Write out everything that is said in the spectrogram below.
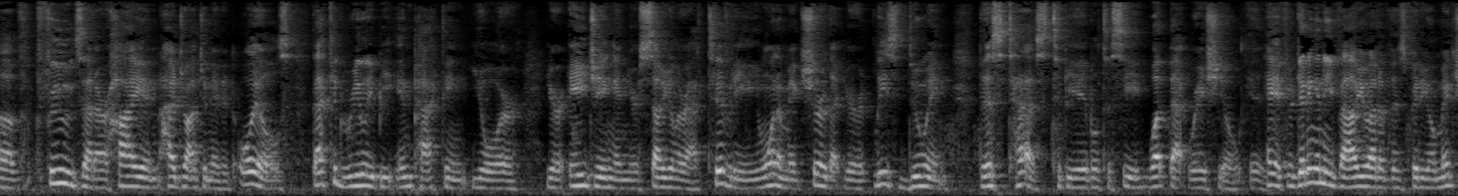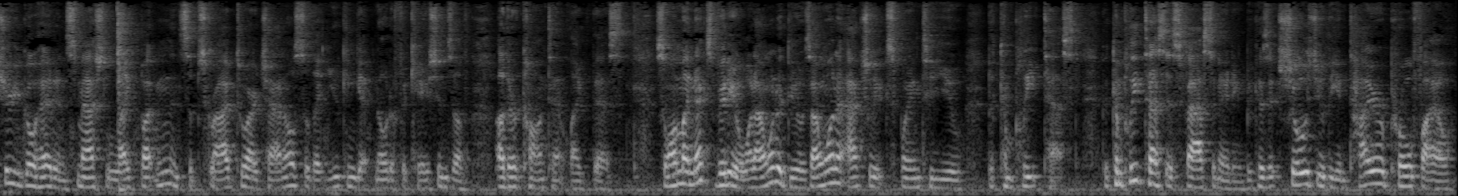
of foods that are high in hydrogenated oils, that could really be impacting your your aging and your cellular activity. You want to make sure that you're at least doing this test to be able to see what that ratio is. Hey, if you're getting any value out of this video, make sure you go ahead and smash the like button and subscribe to our channel so that you can get notifications of other content like this. So on my next video, what I want to do is I want to actually explain to you the complete test. The complete test is fascinating because it shows you the entire profile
